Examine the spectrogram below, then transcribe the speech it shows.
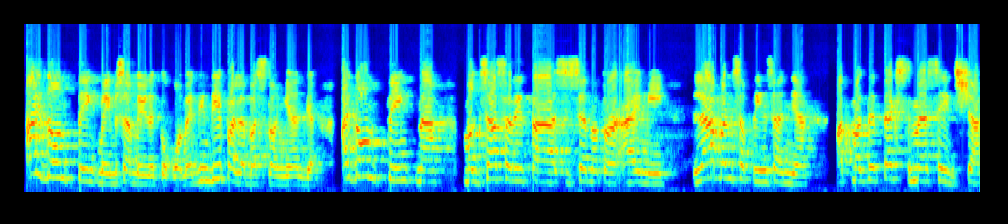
I don't think, may isa may nagko-comment, hindi palabas lang yan. I don't think na magsasalita si Senator Amy laban sa pinsan niya at magte-text message siya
